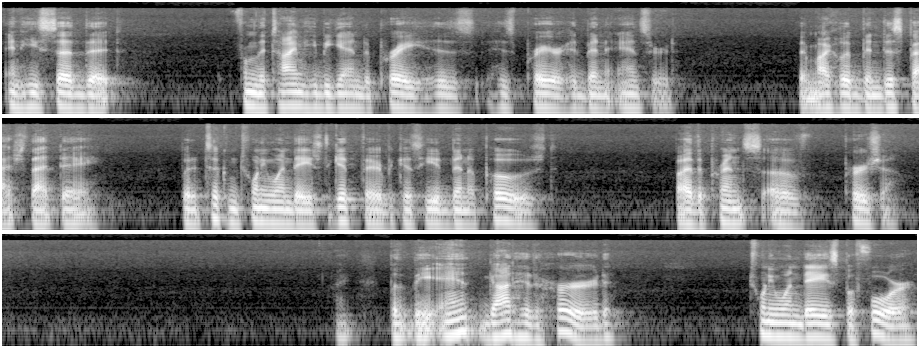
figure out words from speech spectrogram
and he said that from the time he began to pray, his, his prayer had been answered. That Michael had been dispatched that day. But it took him 21 days to get there because he had been opposed by the prince of Persia. Right? But the, God had heard 21 days before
